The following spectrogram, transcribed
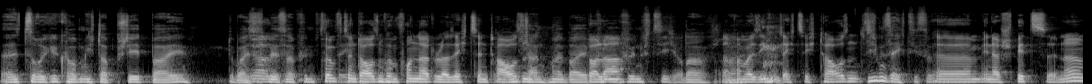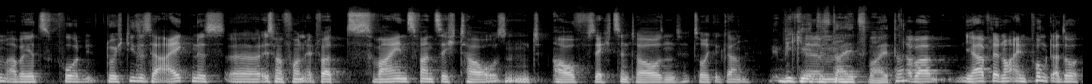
äh, zurückgekommen. Ich glaube, steht bei Du weißt ja, es besser. 15.500 oder 16.000 Stand mal bei Dollar. 55 oder. Stand mal bei 67.000. 67 sogar. Ähm, in der Spitze. Ne? Aber jetzt vor, durch dieses Ereignis äh, ist man von etwa 22.000 auf 16.000 zurückgegangen. Wie geht ähm, es da jetzt weiter? Aber ja, vielleicht noch ein Punkt. Also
